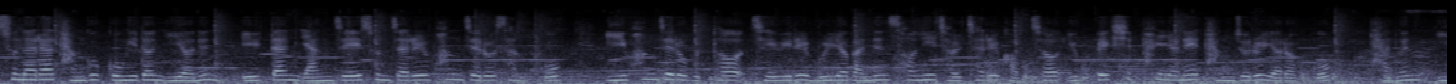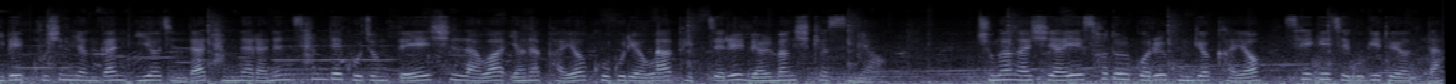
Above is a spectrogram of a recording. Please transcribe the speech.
수나라 당국공이던 이연은 일단 양제의 손자를 황제로 삼고 이 황제로부터 제위를 물려받는 선의 절차를 거쳐 618년에 당조를 열었고 당은 290년간 이어진다 당나라는 3대 고종 때의 신라와 연합하여 고구려와 백제를 멸망시켰으며 중앙아시아의 서돌권을 공격하여 세계 제국이 되었다.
